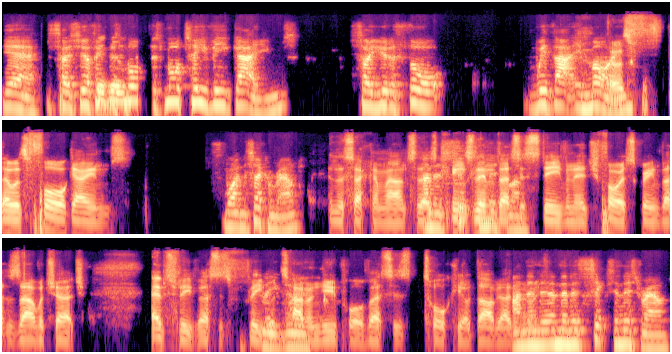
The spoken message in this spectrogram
yeah. So, so I think They there's do. more there's more TV games. So you'd have thought, with that in mind, There was there was four games well, in the second round, in the second round. So there's there's Kings Lynn versus one. Stevenage, Forest Green versus Alvechurch, Ebbsfleet versus Fleetwood, Town, and Newport versus Torquay or Derby. I and then know. and then there's six in this round.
